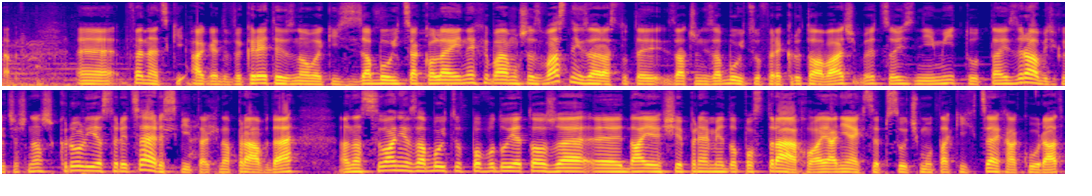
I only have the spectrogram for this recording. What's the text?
Dobra. E, wenecki agent wykryty, znowu jakiś zabójca kolejny. Chyba muszę z własnych zaraz tutaj zacząć zabójców rekrutować, by coś z nimi tutaj zrobić. Chociaż nasz król jest rycerski tak naprawdę, a nasyłanie zabójców powoduje to, że e, daje się premię do postrachu, a ja nie chcę psuć mu takich cech akurat,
